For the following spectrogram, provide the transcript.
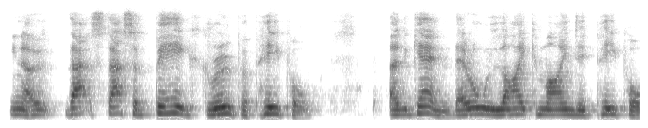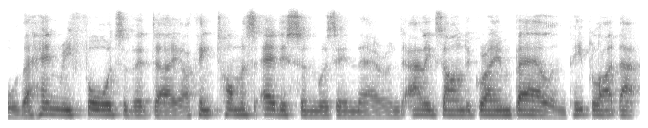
you know that's that's a big group of people and again, they're all like-minded people. The Henry Fords of the day. I think Thomas Edison was in there, and Alexander Graham Bell, and people like that.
